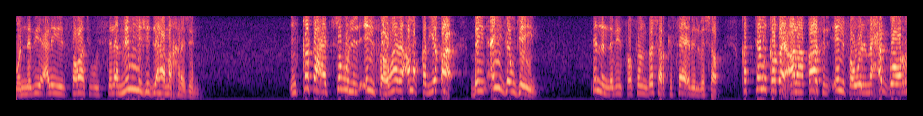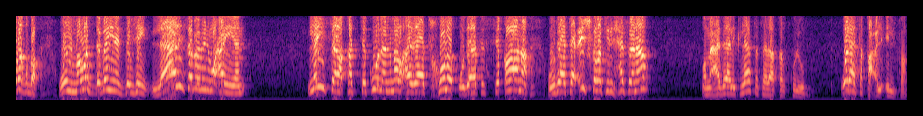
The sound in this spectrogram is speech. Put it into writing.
والنبي عليه الصلاة والسلام لم يجد لها مخرجا. انقطعت سبل الإلفة وهذا أمر قد يقع بين أي زوجين. لأن النبي صلى الله عليه وسلم بشر كسائر البشر. قد تنقطع علاقات الإلفة والمحبة والرغبة والمودة بين الزوجين. لا لسبب معين. ليس قد تكون المرأة ذات خلق وذات استقامة وذات عشرة حسنة ومع ذلك لا تتلاقى القلوب ولا تقع الإلفة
